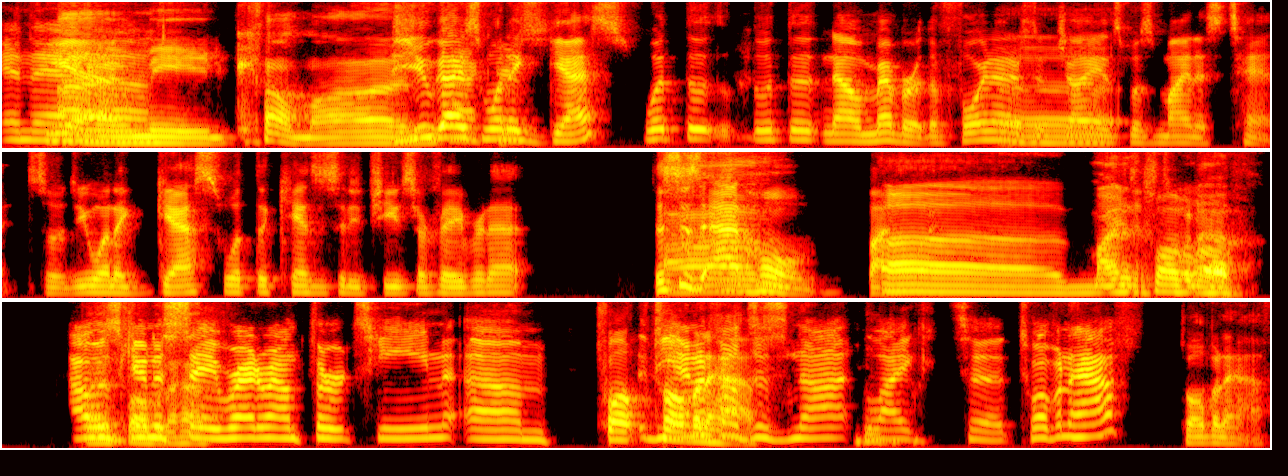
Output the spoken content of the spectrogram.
and then Yeah. uh, I mean, come on. Do you guys want to guess what the what the now remember the 49ers and Uh, Giants was minus 10. So do you want to guess what the Kansas City Chiefs are favored at? This is at Um, home, by the way. Uh, minus 12 and a half. I was Minus gonna say right around thirteen. Um, 12, the 12 and a NFL half. does not like to 12 and a half. 12 and a half.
